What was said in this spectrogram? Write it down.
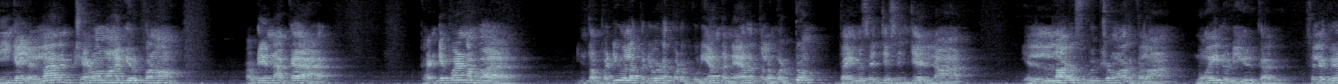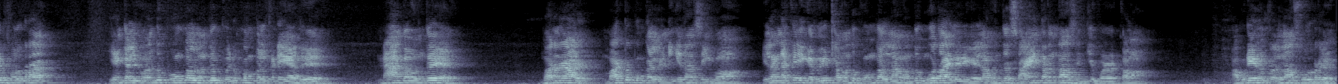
நீங்கள் எல்லாரும் க்ஷேமமாக இருக்கணும். அப்படின்னாக்கா கண்டிப்பாக நம்ம இந்த பதிவில் பதிவிடப்படக்கூடிய அந்த நேரத்தில் மட்டும் தயவு செஞ்சு செஞ்சேன்னா எல்லாரும் சுபிக்ஷமாக இருக்கலாம். நோய் நொடி இருக்காது. சில பேர் சொல்கிறா எங்களுக்கு வந்து பொங்கல் வந்து பெரும்பொங்கல் கிடையாது. நாங்கள் வந்து மறுநாள் மாட்டுப்பொங்கல் அன்றைக்கி தான் செய்வோம். இல்லைனாக்கா எங்கள் வீட்டில் வந்து பொங்கல்லாம் வந்து மூதாதையர்கள்லாம் வந்து சாயந்தரம் தான் செஞ்சு பழக்கம். அப்படின்றதெல்லாம் சொல்கிறார்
